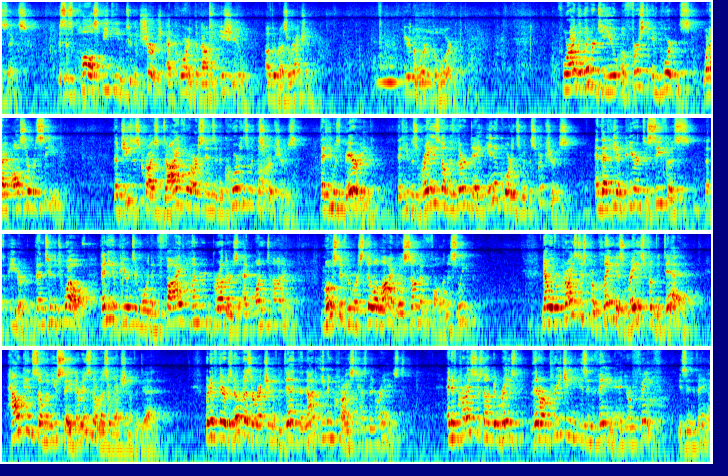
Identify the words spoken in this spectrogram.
26. This is Paul speaking to the church at Corinth about the issue of the resurrection. Hear the word of the Lord. For I delivered to you of first importance what I also received that Jesus Christ died for our sins in accordance with the Scriptures, that he was buried, that he was raised on the third day in accordance with the Scriptures, and that he appeared to Cephas, that's Peter, then to the twelve. Then he appeared to more than 500 brothers at one time, most of whom are still alive, though some have fallen asleep. Now, if Christ is proclaimed as raised from the dead, how can some of you say there is no resurrection of the dead? But if there is no resurrection of the dead, then not even Christ has been raised. And if Christ has not been raised, then our preaching is in vain, and your faith is in vain.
